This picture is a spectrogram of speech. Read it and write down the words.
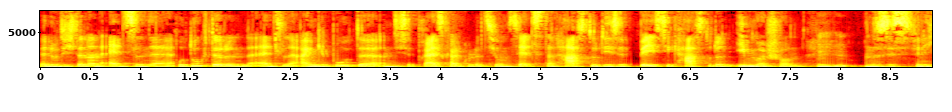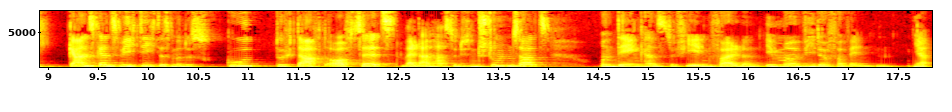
wenn du dich dann an einzelne Produkte oder einzelne Angebote, an diese Preiskalkulation setzt, dann hast du diese Basic, hast du dann immer schon. Mhm. Und das ist, finde ich, ganz, ganz wichtig, dass man das gut durchdacht aufsetzt, weil dann hast du diesen Stundensatz und den kannst du auf jeden Fall dann immer wieder verwenden. Ja,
